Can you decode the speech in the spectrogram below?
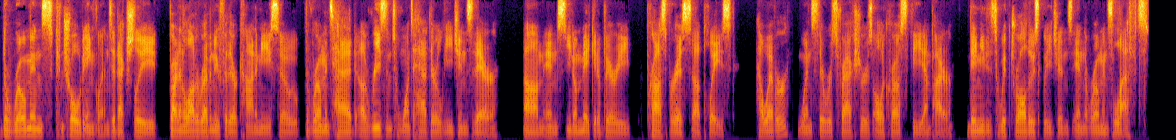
the Romans controlled England. It actually brought in a lot of revenue for their economy. So the Romans had a reason to want to have their legions there um, and, you know, make it a very prosperous uh, place. However, once there was fractures all across the empire, they needed to withdraw those legions and the Romans left.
